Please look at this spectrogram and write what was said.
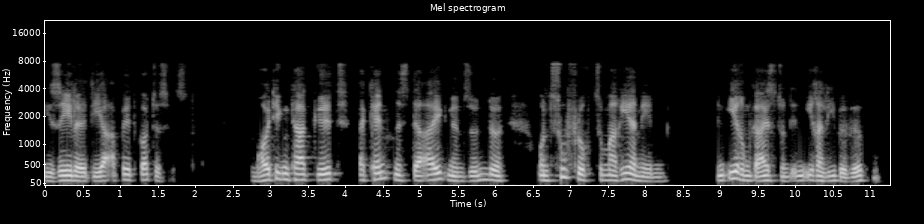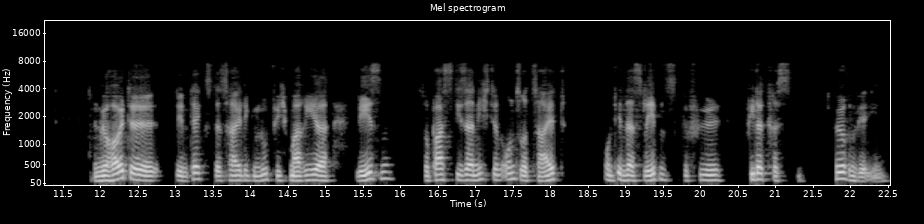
die Seele, die ihr Abbild Gottes ist. Am heutigen Tag gilt Erkenntnis der eigenen Sünde und Zuflucht zu Maria nehmen, in ihrem Geist und in ihrer Liebe wirken. Wenn wir heute den Text des heiligen Ludwig Maria lesen, so passt dieser nicht in unsere Zeit und in das Lebensgefühl vieler Christen. Hören wir ihn.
